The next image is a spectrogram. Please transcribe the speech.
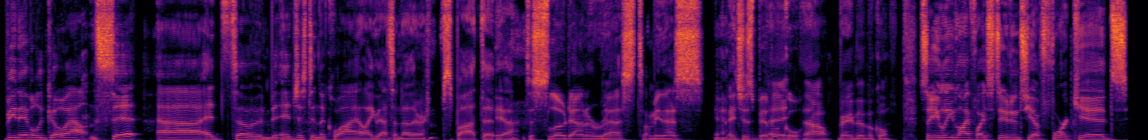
being able to go out and sit, uh, and so it just in the quiet, like that's another spot that Yeah. To slow down and rest. I mean, that's it's just biblical. Hey, oh, very biblical. So you lead Lifeway students. You have four kids.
